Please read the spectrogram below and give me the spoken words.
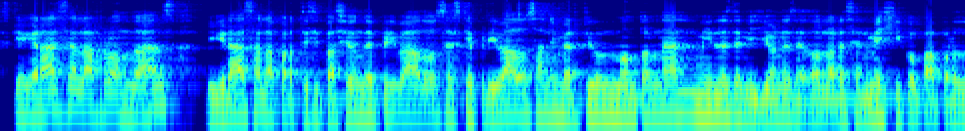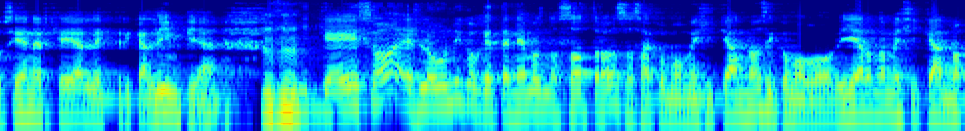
es que gracias a las rondas y gracias a la participación de privados, es que privados han invertido un montonal, miles de millones de dólares en México para producir energía eléctrica limpia y que eso es lo único que tenemos nosotros, o sea, como mexicanos y como gobierno mexicano,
